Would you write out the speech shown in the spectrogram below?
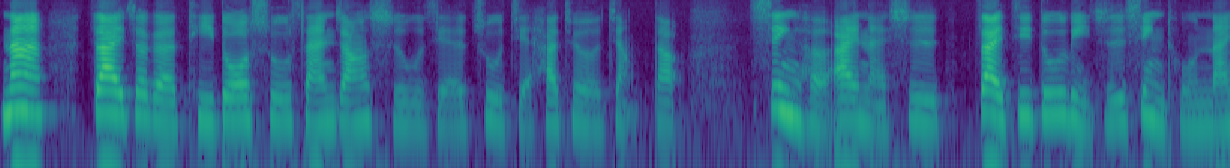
那在这个提多书三章十五节注解，他就有讲到，性和爱乃是在基督里之信徒难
